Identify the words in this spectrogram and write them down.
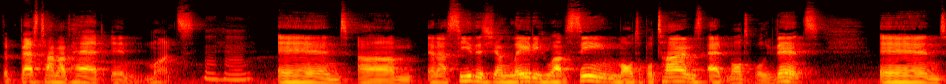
the best time I've had in months and um, and I see this young lady who I've seen multiple times at multiple events, and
